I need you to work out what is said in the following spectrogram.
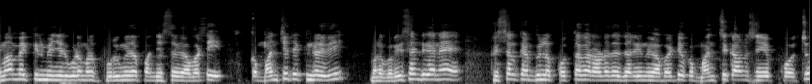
ఇమామెక్టిన్ బెంజెడ్ కూడా మనకు పురుగు మీద పనిచేస్తుంది కాబట్టి ఒక మంచి టెక్నికల్ ఇది. మనకు రీసెంట్ గానే క్రిస్టల్ కంపెనీలో కొత్తగా రావడం జరిగింది కాబట్టి ఒక మంచి కాంబినేషన్ చెప్పుకోవచ్చు.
